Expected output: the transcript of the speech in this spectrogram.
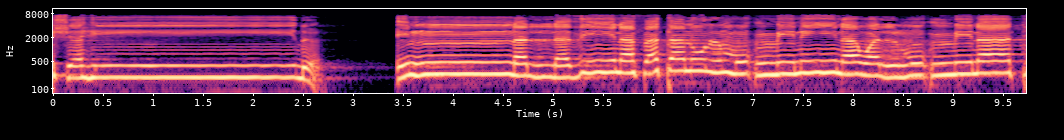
شهيد. ان الذين فتنوا المؤمنين والمؤمنات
